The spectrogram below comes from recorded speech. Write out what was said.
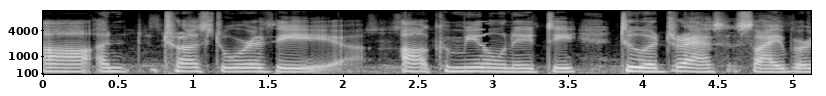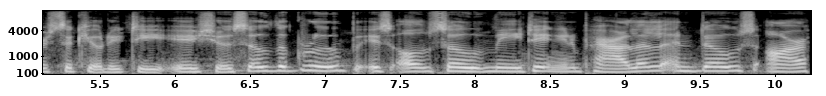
uh, and trustworthy uh, community to address cybersecurity issues. So the group is also meeting in parallel, and those are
